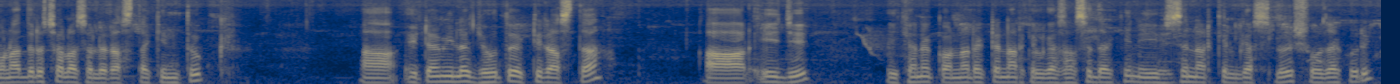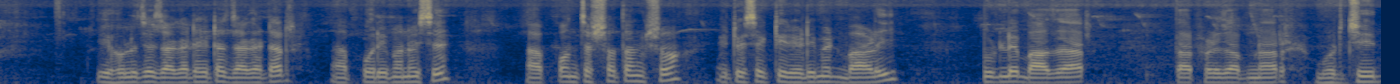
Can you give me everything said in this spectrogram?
ওনাদেরও চলাচলের রাস্তা কিন্তু। এটা মিলে যেহেতু একটি রাস্তা, আর এই যে এখানে কর্নার একটা নারকেল গাছ আছে, দেখেন, এই হচ্ছে নারকেল গাছ লই সোজা করি এই হলো যে জায়গাটা, এটা জায়গাটার পরিমাণ হয়েছে পঞ্চাশ শতাংশ। এটা হচ্ছে একটি রেডিমেড বাড়ি উঠলে বাজার, তারপরে যে আপনার মসজিদ,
